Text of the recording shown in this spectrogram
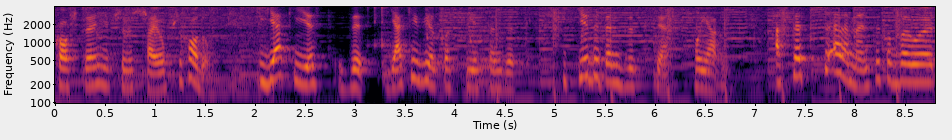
koszty nie przewyższają przychodów i jaki jest zysk, jakiej wielkości jest ten zysk i kiedy ten zysk się pojawi. A te trzy elementy to były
